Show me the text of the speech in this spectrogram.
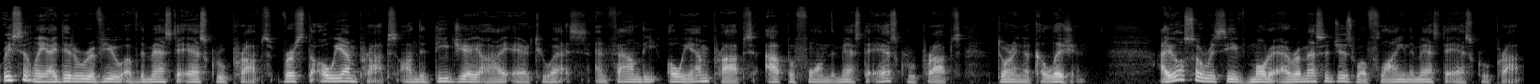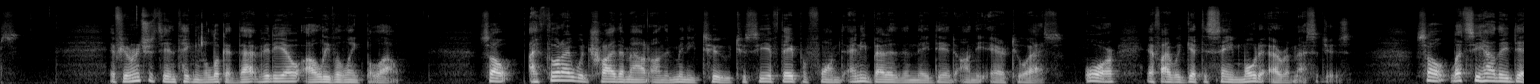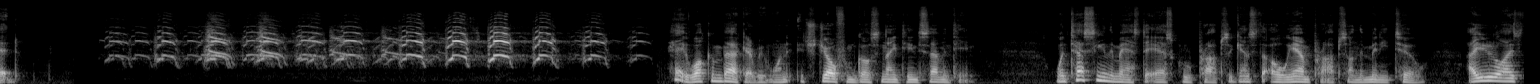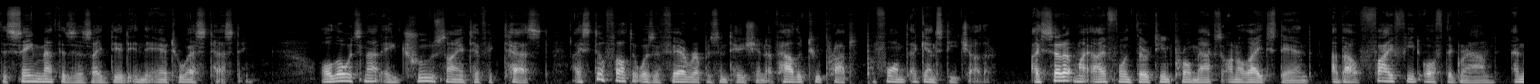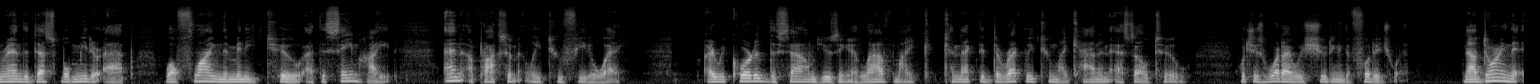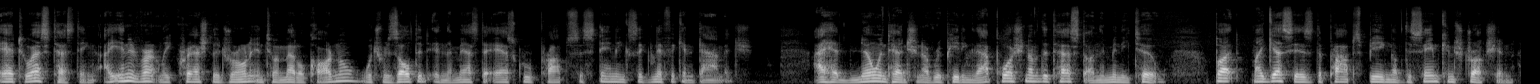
Recently, I did a review of the Master Airscrew props versus the OEM props on the DJI Air 2S and found the OEM props outperformed the Master Airscrew props during a collision. I also received motor error messages while flying the Master Airscrew props. If you're interested in taking a look at that video, I'll leave a link below. So I thought I would try them out on the Mini 2 to see if they performed any better than they did on the Air 2S, or if I would get the same motor error messages. So let's see how they did. Hey, welcome back everyone. It's Joe from Ghost 1917. When testing the Master Airscrew props against the OEM props on the Mini 2, I utilized the same methods as I did in the Air 2S testing. Although it's not a true scientific test, I still felt it was a fair representation of how the two props performed against each other. I set up my iPhone 13 Pro Max on a light stand about 5 feet off the ground and ran the decibel meter app while flying the Mini 2 at the same height and approximately 2 feet away. I recorded the sound using a lav mic connected directly to my Canon SL2, which is what I was shooting the footage with. Now during the Air 2S testing, I inadvertently crashed the drone into a metal cardinal, which resulted in the Master Airscrew prop sustaining significant damage. I had no intention of repeating that portion of the test on the Mini 2, but my guess is the props being of the same construction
